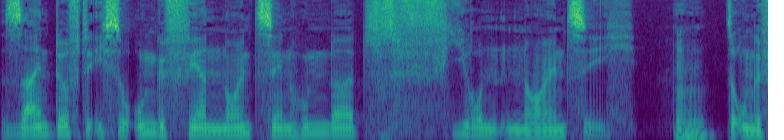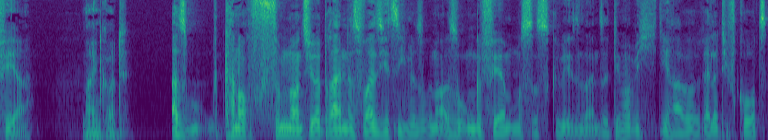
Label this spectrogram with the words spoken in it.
sein dürfte ich so ungefähr 1994. mhm. So ungefähr. Mein Gott. Also kann auch 95 oder 3, das weiß ich jetzt nicht mehr so genau. Also ungefähr muss das gewesen sein. Seitdem habe ich die Haare relativ kurz.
